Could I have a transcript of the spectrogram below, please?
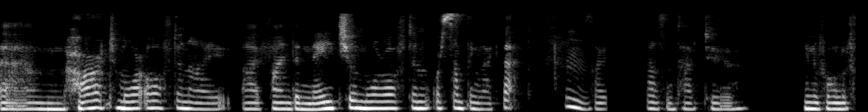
um, heart more often. I, I find the nature more often or something like that. Mm. So it doesn't have to involve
